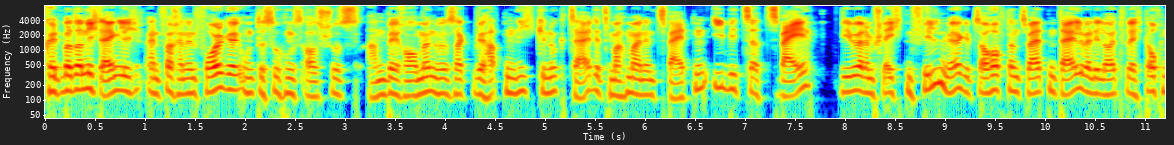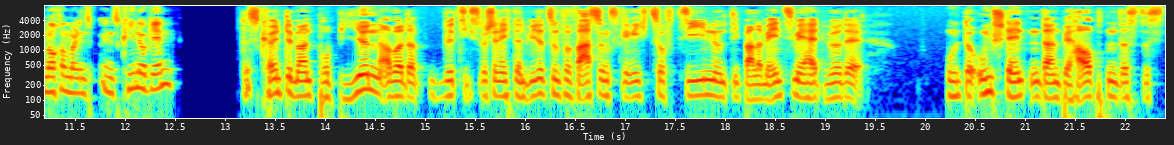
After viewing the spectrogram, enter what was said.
könnte man da nicht eigentlich einfach einen Folgeuntersuchungsausschuss anberaumen, wenn man sagt, wir hatten nicht genug Zeit, jetzt machen wir einen zweiten, Ibiza 2, wie bei einem schlechten Film, ja, gibt's auch oft einen zweiten Teil, weil die Leute vielleicht doch noch einmal ins, ins Kino gehen. Das könnte man probieren, aber da wird sich's wahrscheinlich dann wieder zum Verfassungsgerichtshof ziehen und die Parlamentsmehrheit würde unter Umständen dann behaupten, dass das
